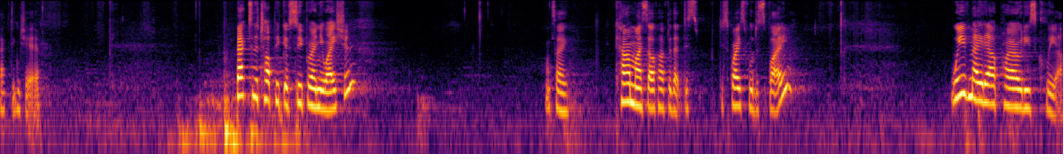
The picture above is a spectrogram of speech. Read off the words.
Acting Chair. Back to the topic of superannuation. Once say, calm myself after that dis disgraceful display. We've made our priorities clear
